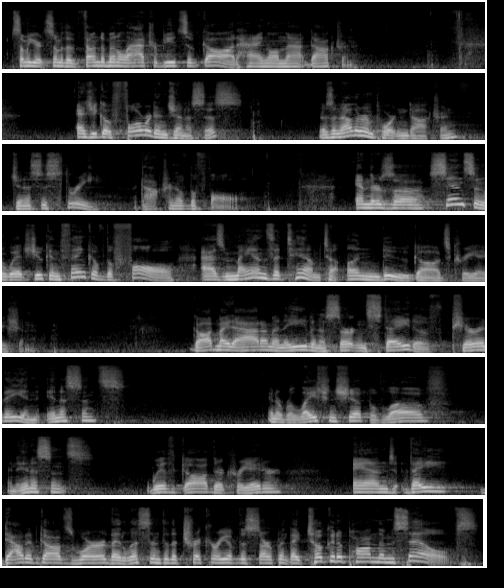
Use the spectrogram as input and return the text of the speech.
Some of, your, some of the fundamental attributes of God hang on that doctrine. As you go forward in Genesis, there's another important doctrine Genesis 3, the doctrine of the fall. And there's a sense in which you can think of the fall as man's attempt to undo God's creation. God made Adam and Eve in a certain state of purity and innocence, in a relationship of love and innocence with God, their Creator. And they doubted God's word. They listened to the trickery of the serpent. They took it upon themselves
